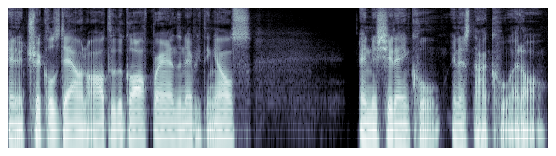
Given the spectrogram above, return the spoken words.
and it trickles down all through the golf brands and everything else, and the shit ain't cool, and it's not cool at all.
